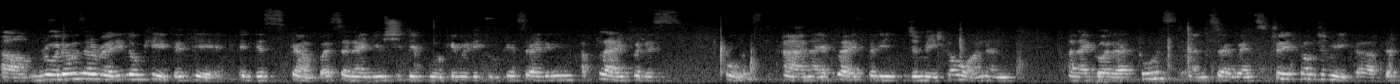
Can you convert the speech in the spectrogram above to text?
Um, Rhoda was already located here in this campus, and I knew she'd been working with the here, so I didn't apply for this post. And I applied for the Jamaica one, and, and I got that post, and so I went straight from Jamaica after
